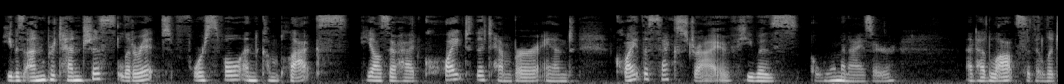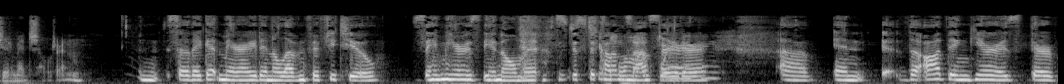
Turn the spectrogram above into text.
He was unpretentious, literate, forceful, and complex. He also had quite the temper and quite the sex drive. He was a womanizer and had lots of illegitimate children. And so they get married in 1152, same year as the annulment, just a couple months, months later. Uh, and the odd thing here is they're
